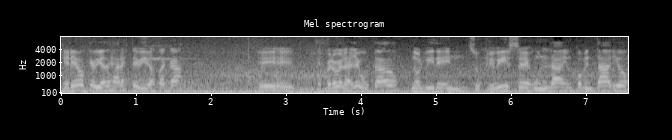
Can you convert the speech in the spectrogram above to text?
creo que voy a dejar este video hasta acá. Eh, espero que les haya gustado. No olviden suscribirse, un like, un comentario.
